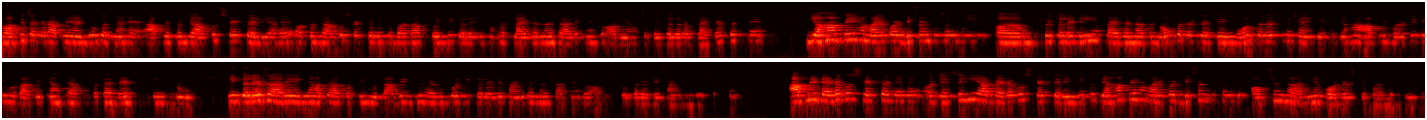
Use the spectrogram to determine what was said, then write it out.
वापस अगर आपने अंडू करना है, आपने पंजाब को सेलेक्ट कर लिया है और पंजाब को सेलेक्ट करने के बाद आप कोई भी कलर यहाँ पे अप्लाई करना चाह रहे हैं तो आप यहाँ से कोई कलर अप्लाई कर सकते हैं। यहाँ पे हमारे पास डिफरेंट किस्म की कोई कलर नहीं अप्लाई करना तो नो कलर करते हैं मोर कलर्स में जाएँगे तो यहाँ अपनी मर्ज़ी के मुताबिक यहाँ पे आपको पता है रेड ग्रीन ब्लू ये कलर्स आ रहे हैं, यहाँ पे आप अपने मुताबिक जो है वो कोई भी कलर डिफाइन करना चाहते हैं तो आप उसको कलर डिफाइन कर सकते हैं। आपने डाटा को सिलेक्ट कर लेना है और जैसे ही आप डाटा को सिलेक्ट करेंगे तो यहाँ पे हमारे पास डिफरेंट किस्म के ऑप्शन आ रही हैं बॉर्डर्स के पॉइंट ऑफ़ व्यू से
